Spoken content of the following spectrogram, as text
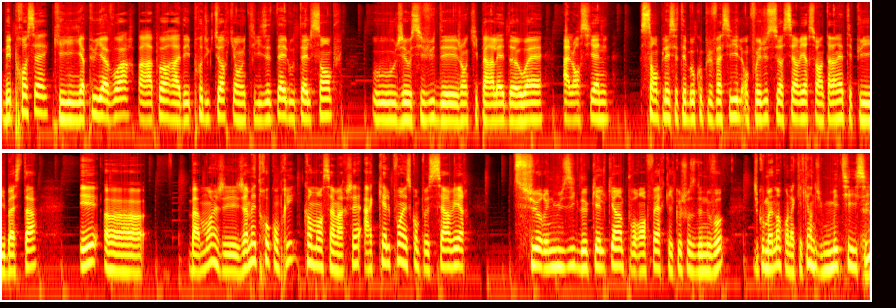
des procès qu'il y a pu y avoir par rapport à des producteurs qui ont utilisé tel ou tel sample. Ou j'ai aussi vu des gens qui parlaient de ouais, à l'ancienne, sampler c'était beaucoup plus facile. On pouvait juste se servir sur internet et puis basta. Et euh, bah moi, j'ai jamais trop compris comment ça marchait. À quel point est-ce qu'on peut se servir sur une musique de quelqu'un pour en faire quelque chose de nouveau. Du coup, maintenant qu'on a quelqu'un du métier ici,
